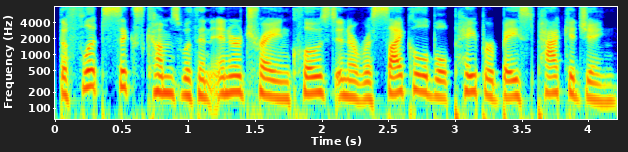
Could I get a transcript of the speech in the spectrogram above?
The Flip 6 comes with an inner tray enclosed in a recyclable paper-based packaging.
